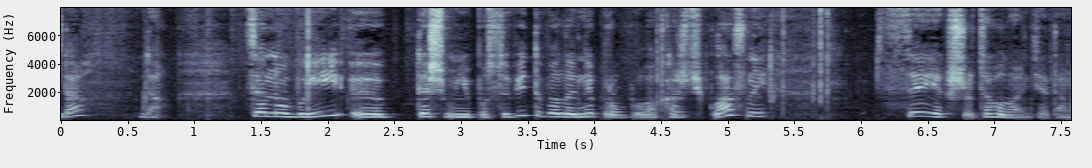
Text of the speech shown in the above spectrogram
Да? Да. Це новий, е, теж мені посовітували, не пробувала. Кажуть, класний. Це, якщо це Голландія, так.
